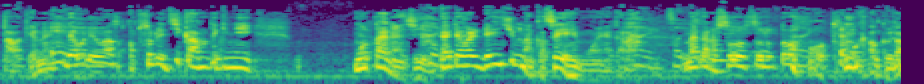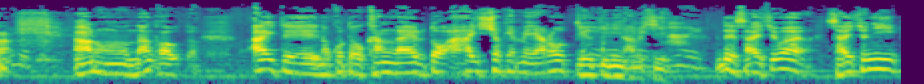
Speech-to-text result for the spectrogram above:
たわけね、ええ。で俺はそれ時間的にもったいないし、はい。大体俺練習なんかせえへんもんやから、はい。だからそうすると、はい。ともかくなあのなんか相手のことを考えるとああ一生懸命やろうっていう気になるし、ええはい。で最初は最初に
